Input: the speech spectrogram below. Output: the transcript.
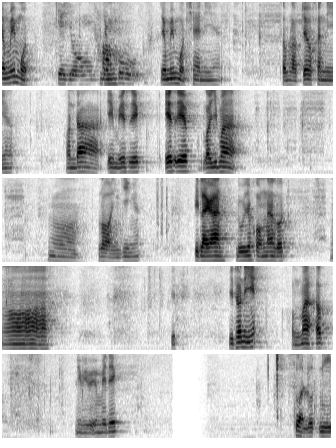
ยังไม่หมด เกียร์โยงท่อยังคู่ ยังไม่หมดแค่นี้ฮะสำหรับเจ้าคันนี้ฮะ Honda MSX SF 1 2 5อ๋อหล่อจริงๆฮะปิดรายการดูเจ้าของหน้ารถอ๋อปิดปิดเท่านี้ขอบคุณมากครับ รีวิว MSX ส่วนรถนี้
